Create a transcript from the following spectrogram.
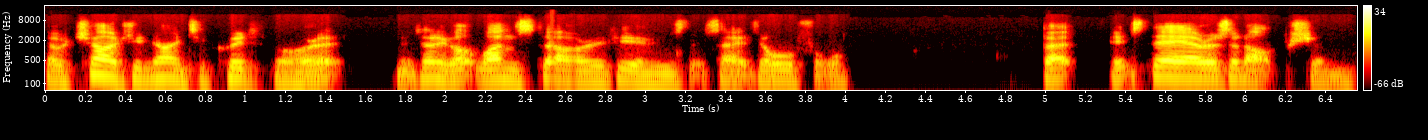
They'll charge you 90 quid for it. It's only got one star reviews that say it's awful, but it's there as an option.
